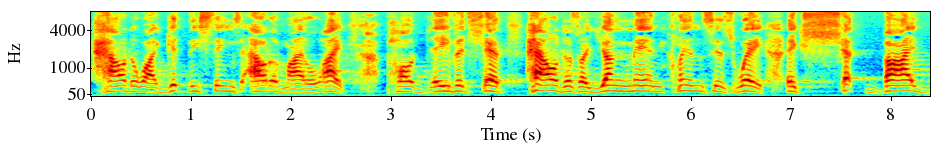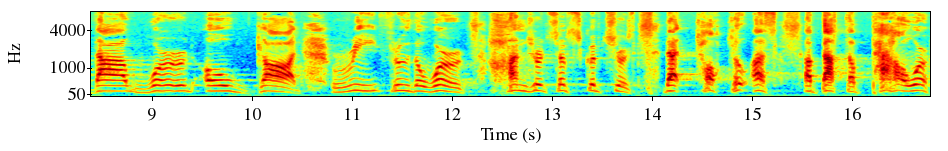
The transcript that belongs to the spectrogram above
How do I get these things out of my life? Paul David said, How does a young man cleanse his way? Except by thy word, O God. Read through the word, hundreds of scriptures that talk to us about the power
